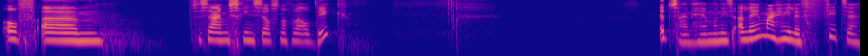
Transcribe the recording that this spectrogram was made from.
Of um, ze zijn misschien zelfs nog wel dik. Het zijn helemaal niet alleen maar hele fitte,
